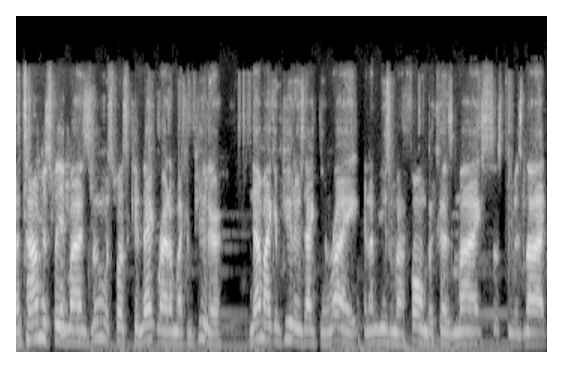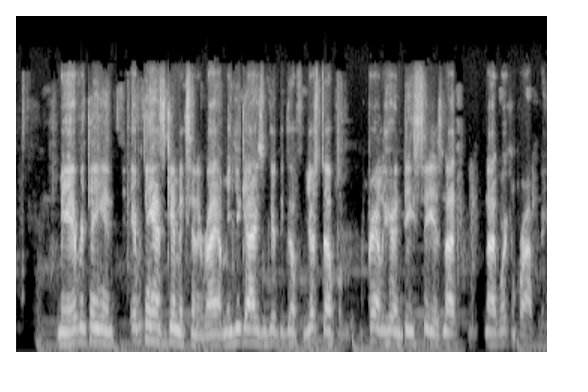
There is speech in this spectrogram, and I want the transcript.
autonomously, my Zoom was supposed to connect right on my computer. Now my computer is acting right, and I'm using my phone because my system is not I mean, everything and everything has gimmicks in it, right? I mean, you guys are good to go for your stuff. But apparently, here in DC, is not not working properly.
